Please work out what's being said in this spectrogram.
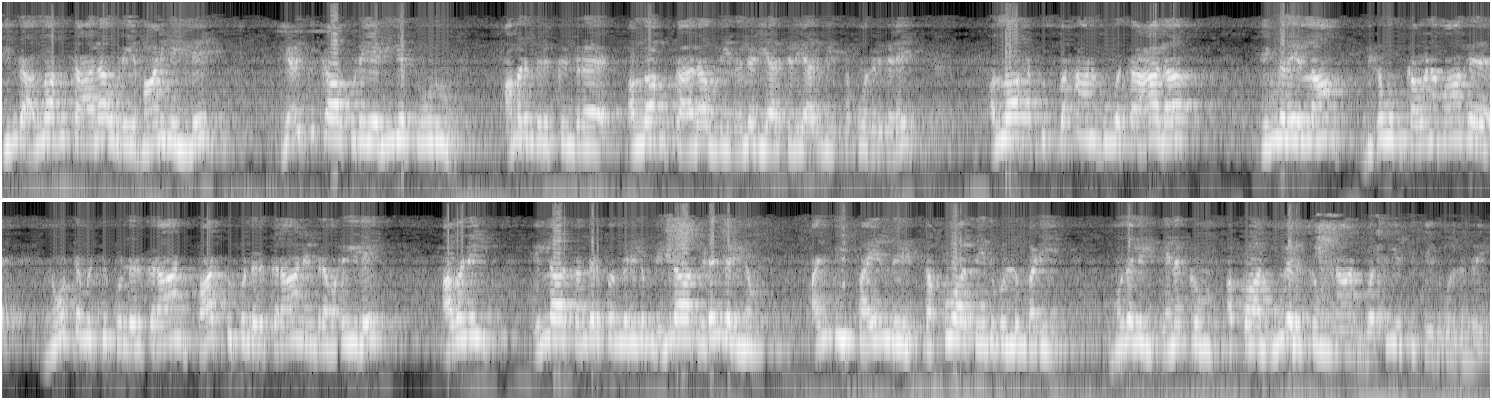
இந்த அல்லாஹு தாலாவுடைய மாளிகையிலே இழச்சிக்காப்புடைய நீயத்தோடு அமர்ந்திருக்கின்ற அல்லாஹு தாலாவுடைய நல்லடியார்களே அருமை சகோதரர்களே அல்லாஹு எங்களை எல்லாம் மிகவும் கவனமாக நோட்டமிட்டுக் கொண்டிருக்கிறான் பார்த்து கொண்டிருக்கிறான் என்ற வகையிலே அவனை எல்லா சந்தர்ப்பங்களிலும் எல்லா இடங்களிலும் அஞ்சி பயந்து தப்புவா செய்து கொள்ளும்படி முதலில் எனக்கும் அப்பால் உங்களுக்கும் நான் வசியத்து செய்து கொள்கின்றேன்.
